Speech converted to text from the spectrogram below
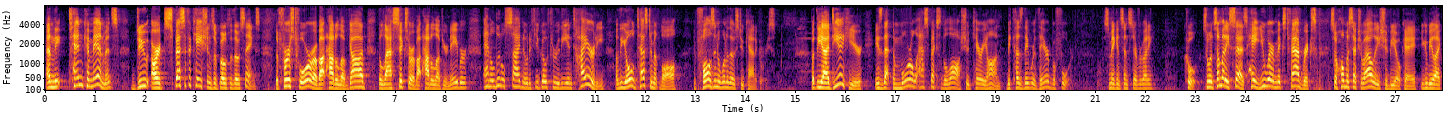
And the Ten Commandments do are specifications of both of those things. The first four are about how to love God. The last six are about how to love your neighbor. And a little side note: if you go through the entirety of the Old Testament law, it falls into one of those two categories. But the idea here is that the moral aspects of the law should carry on because they were there before. Is this making sense to everybody? Cool. So when somebody says, "Hey, you wear mixed fabrics, so homosexuality should be okay," you can be like,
